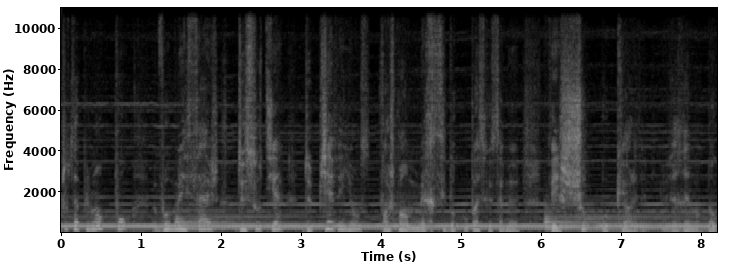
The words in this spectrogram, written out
tout simplement pour vos messages de soutien, de bienveillance. Franchement, merci beaucoup parce que ça me fait chaud au cœur, les amis vraiment. Donc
